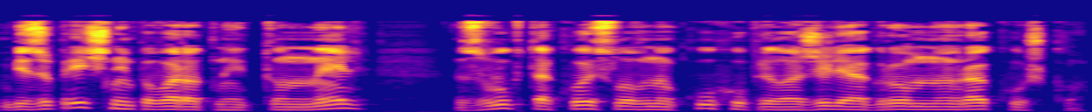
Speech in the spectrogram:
Безупречный поворотный туннель, звук такой, словно к уху приложили огромную ракушку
